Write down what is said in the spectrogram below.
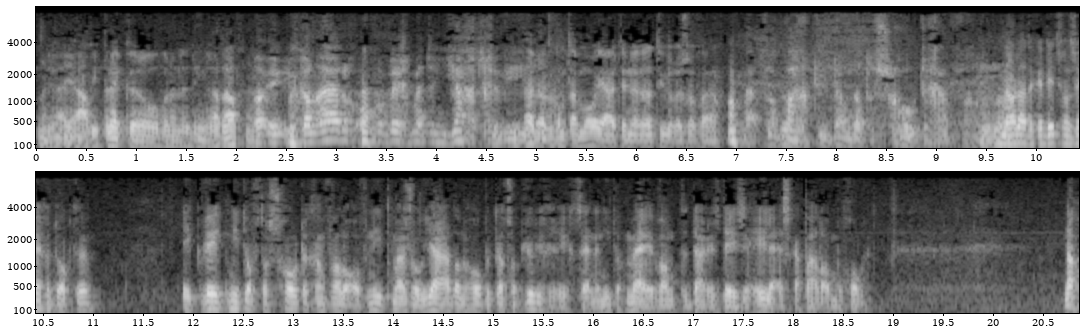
Nou ja, je haalt die trekker over en het ding gaat af. Nou, ik kan aardig overweg met een jachtgeweer. Nou, dat komt daar mooi uit in een natuurreservaat. Maar verwacht u dan dat er schoten gaan vallen? Nou, laat ik er dit van zeggen, dokter. Ik weet niet of er schoten gaan vallen of niet, maar zo ja, dan hoop ik dat ze op jullie gericht zijn en niet op mij, want daar is deze hele escapade om begonnen. Nou,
